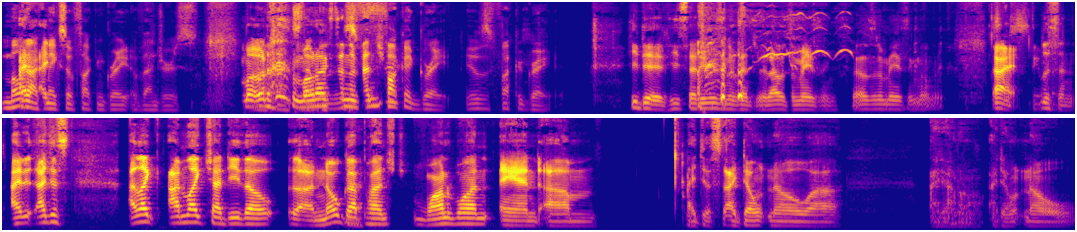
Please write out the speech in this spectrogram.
MODOK I- I- makes a fucking great Avengers. Mod- MODOK's an was Avenger? Fucking great. It was fucking great. He did. He said he was an Avenger. That was amazing. That was an amazing moment. All right, listen. I, I just I like I'm like Chad D though. Uh, no gut punch, wanted one, and um, I just I don't know. Uh, I don't know. I don't know.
